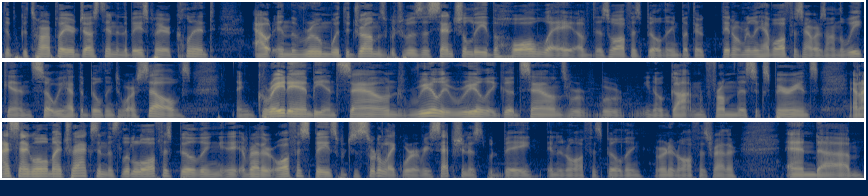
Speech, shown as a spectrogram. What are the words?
the guitar player Justin and the bass player Clint out in the room with the drums, which was essentially the hallway of this office building, but they don't really have office hours on the weekends, so we had the building to ourselves. And great ambient sound, really, really good sounds were, were you know gotten from this experience. And I sang all of my tracks in this little office building, eh, rather office space, which is sort of like where a receptionist would be in an office building or in an office rather. And um,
